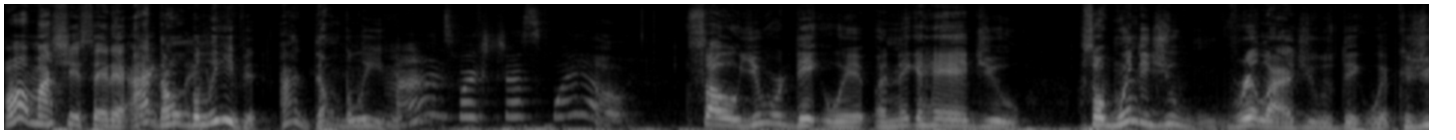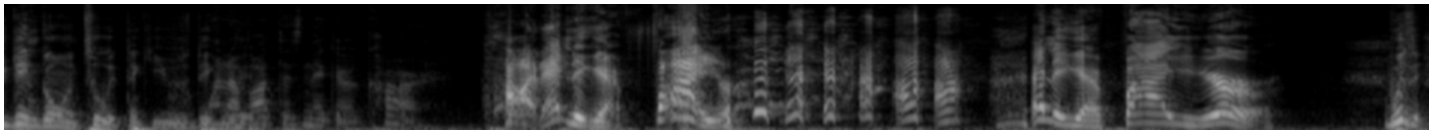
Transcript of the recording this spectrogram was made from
All my shit say that. I don't believe it. I don't believe it. Mine's works just well. So you were dick whipped. A nigga had you. So when did you realize you was dick whipped? Because you didn't go into it thinking you was dick whipped. When I bought this nigga a car. Ah, that nigga got fire. that nigga got fire. Was it?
